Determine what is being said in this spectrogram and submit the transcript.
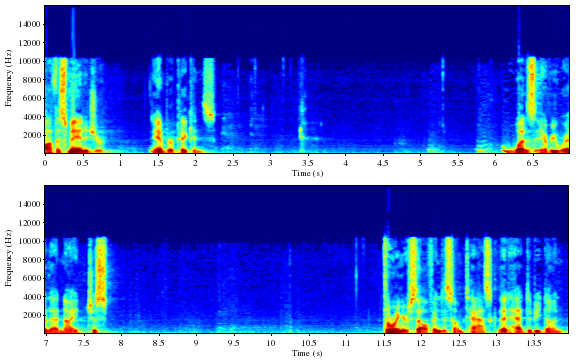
office manager, Amber Pickens, was everywhere that night, just throwing herself into some task that had to be done.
